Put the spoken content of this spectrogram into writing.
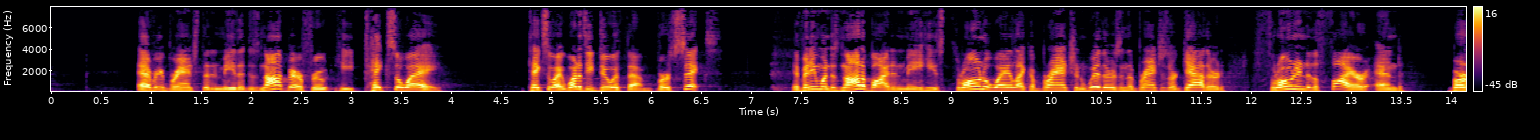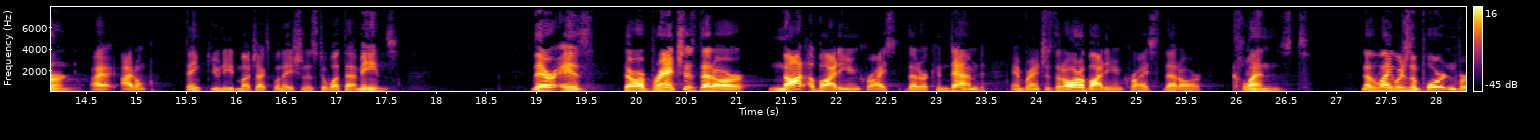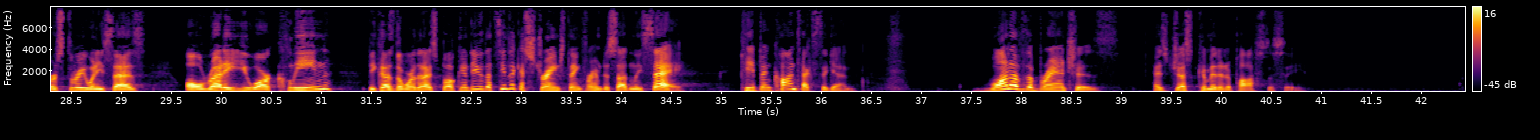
Every branch that in me that does not bear fruit, he takes away. Takes away. What does he do with them? Verse 6. If anyone does not abide in me, he's thrown away like a branch and withers, and the branches are gathered, thrown into the fire, and burned. I, I don't think you need much explanation as to what that means. There, is, there are branches that are not abiding in Christ that are condemned, and branches that are abiding in Christ that are cleansed. Now, the language is important, verse 3, when he says, Already you are clean because the word that I've spoken to you. That seems like a strange thing for him to suddenly say. Keep in context again. One of the branches has just committed apostasy.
